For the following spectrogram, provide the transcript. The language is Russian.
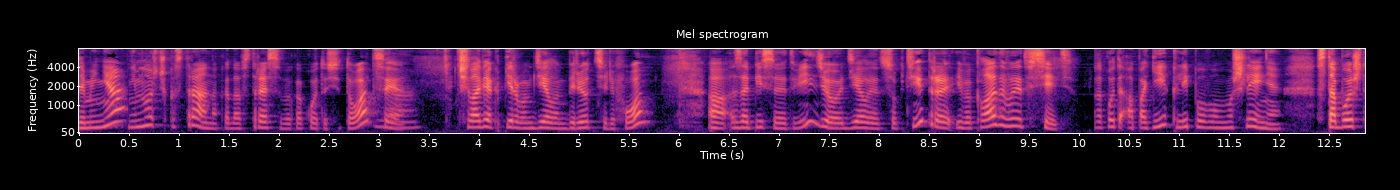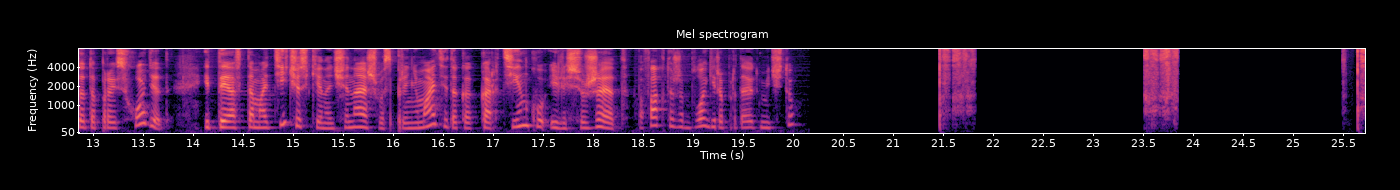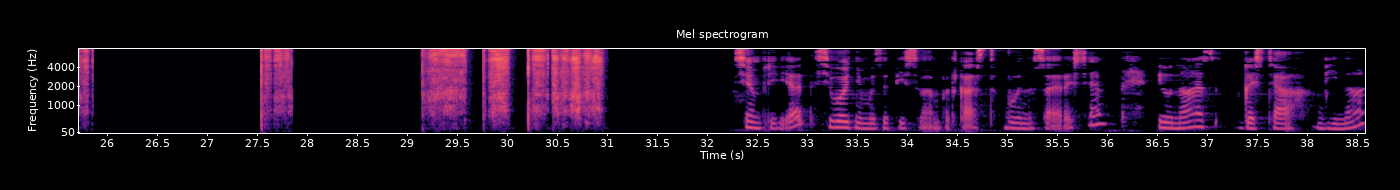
Для меня немножечко странно, когда в стрессовой какой-то ситуации Да. человек первым делом берет телефон, а, записывает видео, делает субтитры и выкладывает в сеть. Какой-то апогей клипового мышления. С тобой что-то происходит, и ты автоматически начинаешь воспринимать это как картинку или сюжет. По факту же блогеры продают мечту. Всем привет! Сегодня мы записываем подкаст в Буэнос-Айресе, и у нас в гостях Бина.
